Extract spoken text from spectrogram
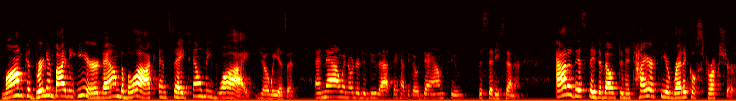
mom could bring him by the ear down the block and say, Tell me why Joey isn't. And now, in order to do that, they had to go down to the city center. Out of this, they developed an entire theoretical structure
